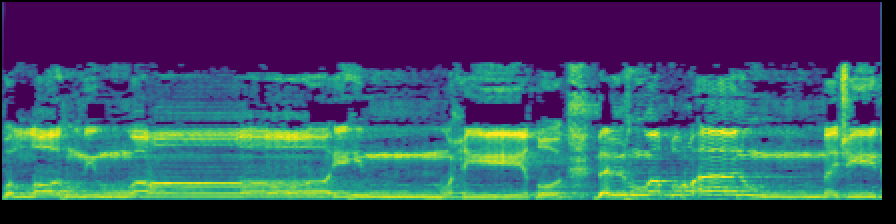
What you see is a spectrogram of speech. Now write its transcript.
والله من ورائهم محيط. بل هو قرآن مجيد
